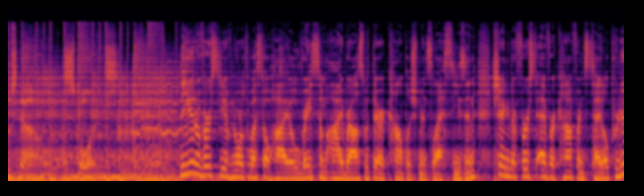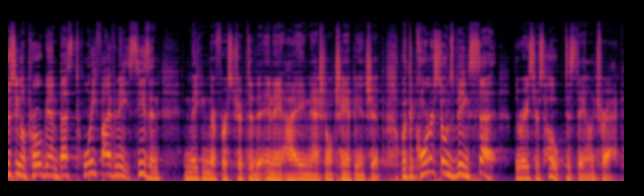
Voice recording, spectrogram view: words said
News Now, Sports. The University of Northwest Ohio raised some eyebrows with their accomplishments last season, sharing their first ever conference title, producing a program best 25 and 8 season, and making their first trip to the NAIA National Championship. With the cornerstones being set, the Racers hope to stay on track.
